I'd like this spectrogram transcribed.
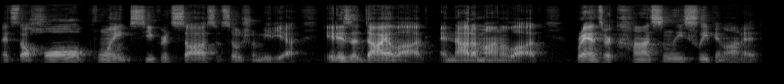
That's the whole point, secret sauce of social media. It is a dialogue and not a monologue. Brands are constantly sleeping on it.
